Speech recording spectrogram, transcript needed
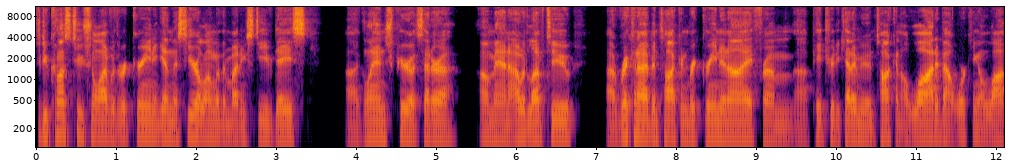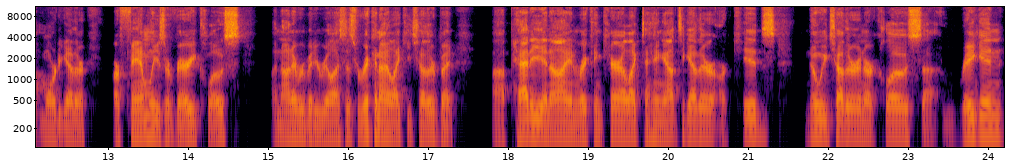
to do Constitution Alive with Rick Green again this year, along with inviting Steve Deace, uh, Glenn Shapiro, etc. Oh man, I would love to. Uh, Rick and I have been talking. Rick Green and I from uh, Patriot Academy have been talking a lot about working a lot more together. Our families are very close. Uh, not everybody realizes Rick and I like each other, but uh, Patty and I and Rick and Kara like to hang out together. Our kids know each other and are close. Uh, Reagan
